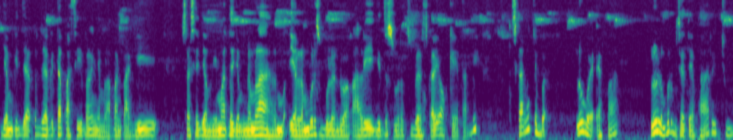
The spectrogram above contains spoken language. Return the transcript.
jam kerja kerja kita pasti paling jam 8 pagi selesai jam 5 atau jam 6 lah. Ya lembur sebulan dua kali gitu sebulan sebulan sekali oke. Tapi sekarang coba lu WFA lu lembur bisa tiap hari cuy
